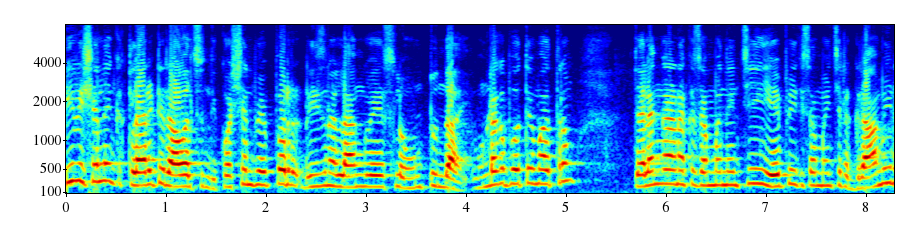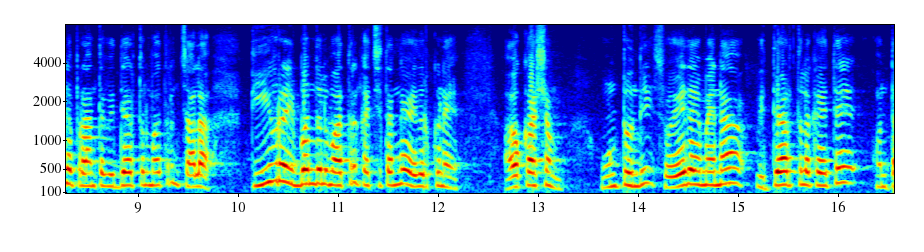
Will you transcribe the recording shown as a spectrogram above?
ఈ విషయంలో ఇంకా క్లారిటీ రావాల్సింది. క్వశ్చన్ పేపర్ రీజనల్ లాంగ్వేజ్లో ఉంటుందా? ఉండకపోతే మాత్రం తెలంగాణకు సంబంధించి ఏపీకి సంబంధించిన గ్రామీణ ప్రాంత విద్యార్థులు మాత్రం చాలా తీవ్ర ఇబ్బందులు మాత్రం ఖచ్చితంగా ఎదుర్కొనే అవకాశం ఉంటుంది. సో ఏదేమైనా విద్యార్థులకైతే కొంత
